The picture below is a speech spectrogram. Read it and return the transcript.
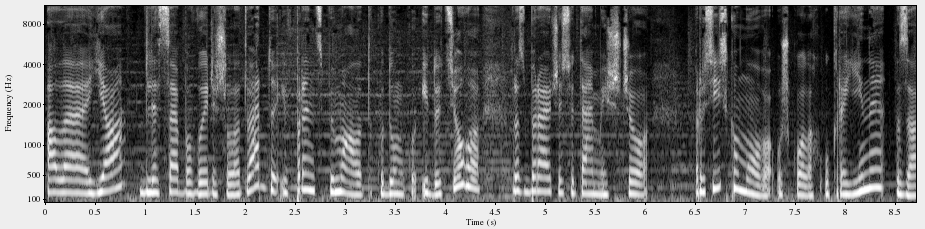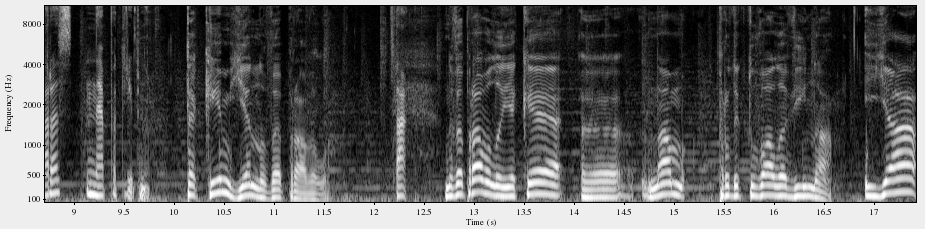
Але я для себе вирішила твердо і, в принципі, мала таку думку і до цього, розбираючись у темі, що російська мова у школах України зараз не потрібна. Таким є нове правило. Так. Нове правило, яке е, нам продиктувала війна. І я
